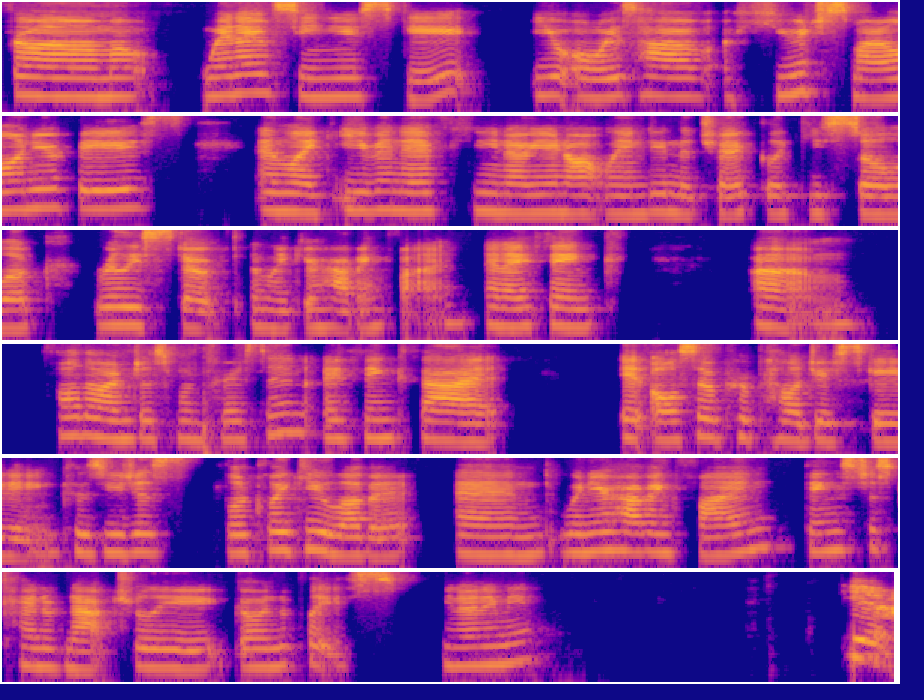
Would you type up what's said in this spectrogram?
from when I've seen you skate, you always have a huge smile on your face. And like even if you know you're not landing the trick, like you still look really stoked and like you're having fun. And I think um although I'm just one person, I think that it also propelled your skating because you just look like you love it. And when you're having fun, things just kind of naturally go into place. You know what I mean? Yeah.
